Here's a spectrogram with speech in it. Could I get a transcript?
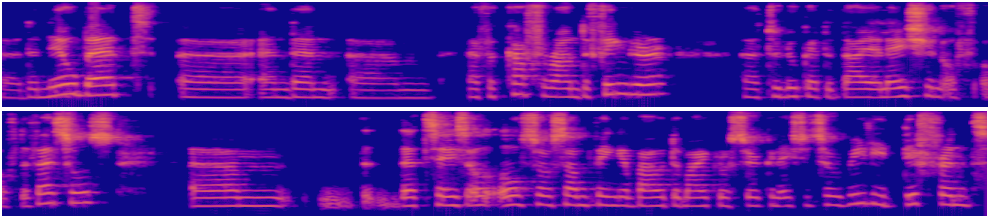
uh, the nail bed uh, and then um, have a cuff around the finger uh, to look at the dilation of, of the vessels. Um, th- that says also something about the microcirculation. So really different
